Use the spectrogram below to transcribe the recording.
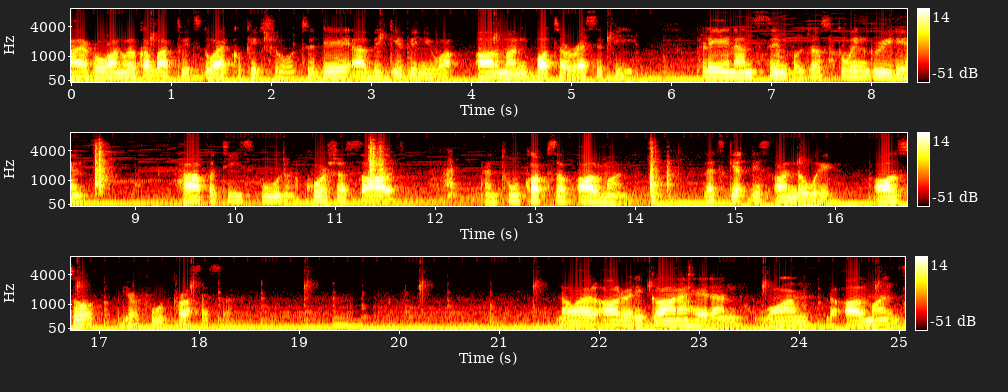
Hi everyone, welcome back to It's Dwight Cooking Show. Today I'll be giving you a almond butter recipe. Plain and simple, just two ingredients. Half a teaspoon of kosher salt and two cups of almond. Let's get this underway. Also, your food processor. Now I've already gone ahead and warm the almonds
